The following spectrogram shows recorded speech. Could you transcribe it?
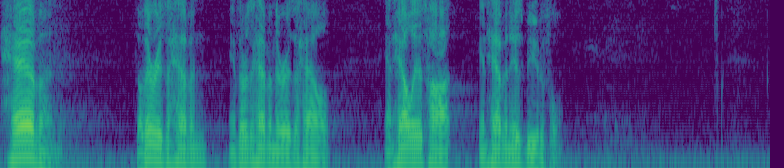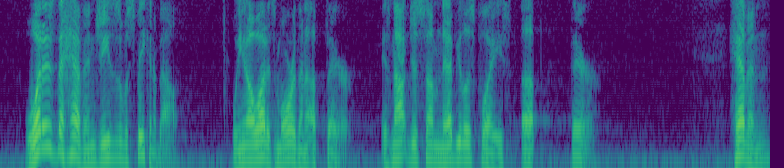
heaven. So there is a heaven. And if there's a heaven, there is a hell. And hell is hot, and heaven is beautiful. What is the heaven Jesus was speaking about? Well, you know what? It's more than up there. It's not just some nebulous place up there. Heaven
